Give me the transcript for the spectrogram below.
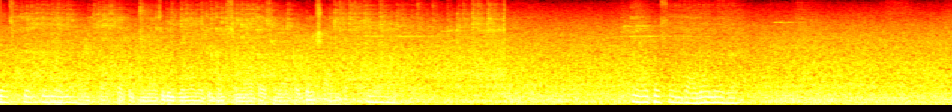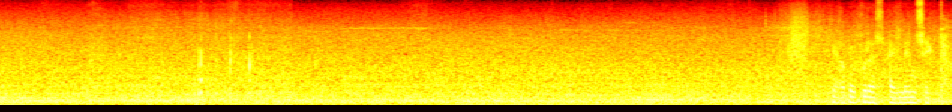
एक पास का से कुछ बोलना मत एकदम सन्नाटा सन्नाटा एकदम शांत यहाँ पे सब बाबा लोग हैं। यहाँ पूरा साइलेंस एकदम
